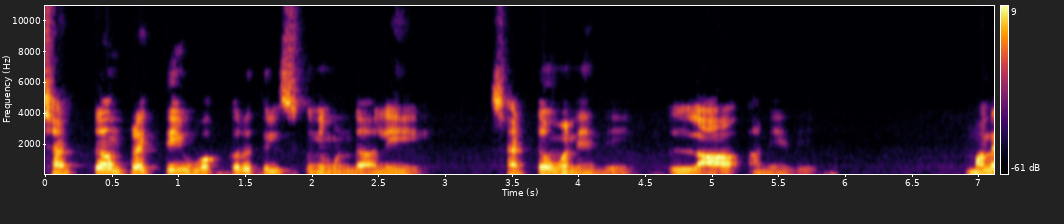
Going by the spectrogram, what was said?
చట్టం ప్రతి ఒక్కరూ తెలుసుకుని ఉండాలి. చట్టం అనేది లా అనేది మన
